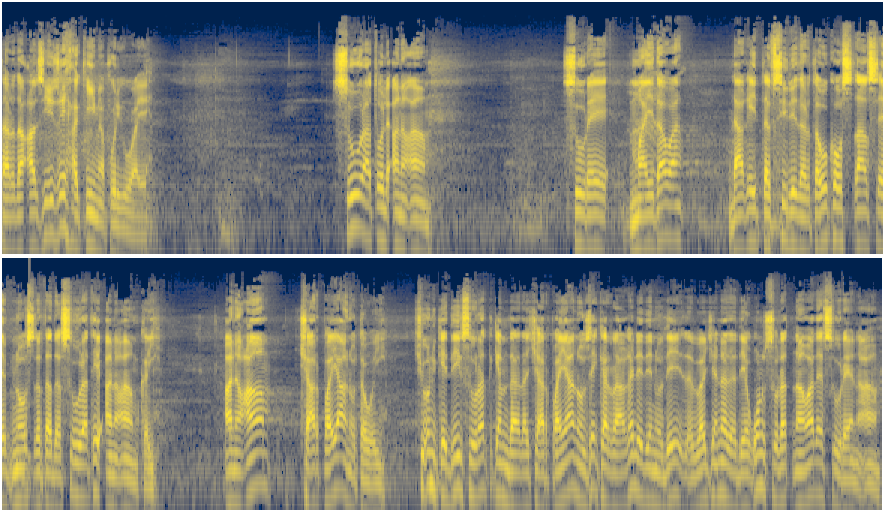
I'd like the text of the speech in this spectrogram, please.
تر د عزیز حکیم پوری وایه سورة الانعام سوره مایده و داغی تفسیر در تو که استاد صاحب نوس دتا دا سورة انعام کئی انعام چارپیانو تا وی چون که دی صورت کم دا دا چارپیانو ذکر راغلی دی نو دی وجه نه دی غون صورت نامه ده سوره انعام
